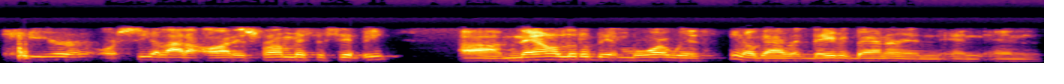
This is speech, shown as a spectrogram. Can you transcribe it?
hear or see a lot of artists from Mississippi. Um, now a little bit more with, you know, guys like David Banner and, and, and,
